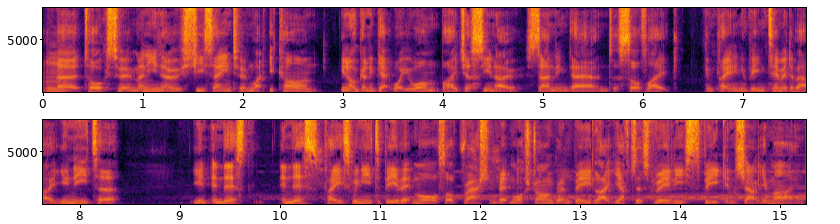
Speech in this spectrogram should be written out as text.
Mm. uh, talks to him, and you know she's saying to him like, "You can't, you're not going to get what you want by just you know standing there and just sort of like complaining and being timid about it. You need to." you- In this in this place, we need to be a bit more sort of brash and a bit more stronger, and be like you have to really speak and shout your mind.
